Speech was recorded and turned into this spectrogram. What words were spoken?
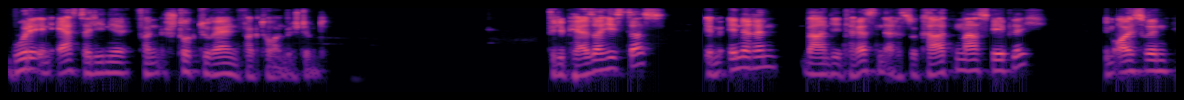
wurde in erster Linie von strukturellen Faktoren bestimmt. Für die Perser hieß das, im Inneren waren die Interessen der Aristokraten maßgeblich, im Äußeren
